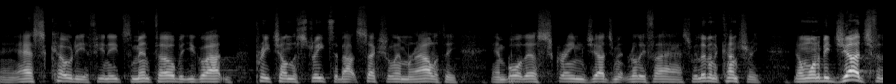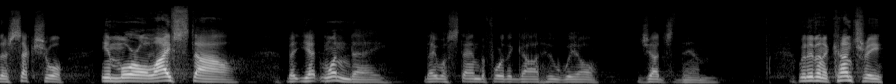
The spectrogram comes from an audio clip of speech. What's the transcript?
Eh, ask Cody if you need some info, but you go out and preach on the streets about sexual immorality, and boy, they'll scream judgment really fast. We live in a country don't want to be judged for their sexual immoral lifestyle, but yet one day they will stand before the God who will judge them. We live in a country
